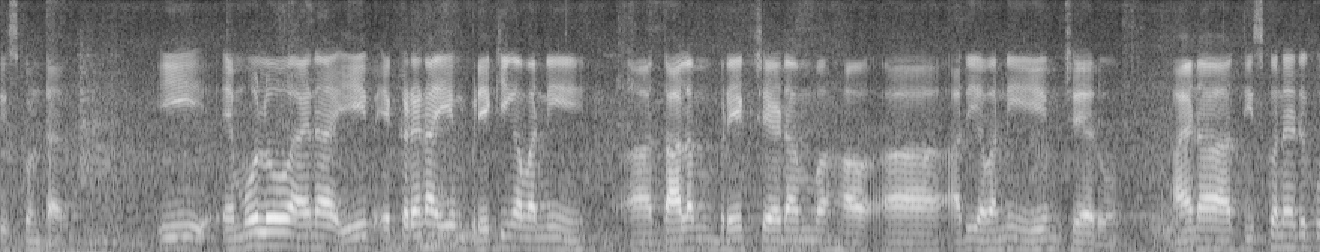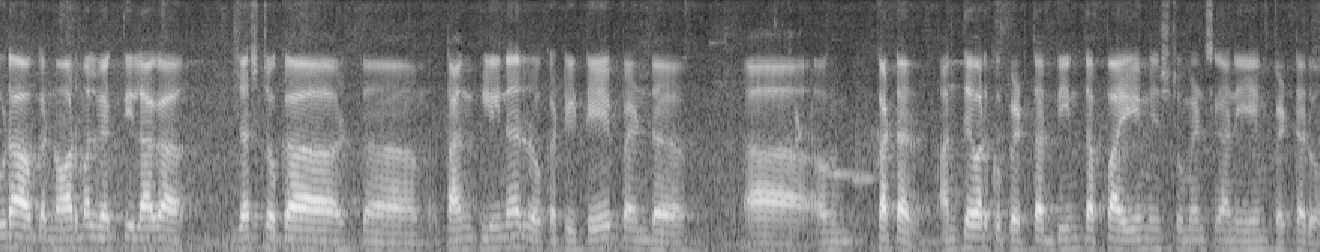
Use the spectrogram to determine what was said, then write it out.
తీసుకుంటారు. ఈ ఎమోలో ఆయన ఏం ఎక్కడైనా ఏం బ్రేకింగ్ అవన్నీ తాళం బ్రేక్ చేయడం అది అవన్నీ ఏం చేయరు. ఆయన తీసుకునేది కూడా ఒక నార్మల్ వ్యక్తిలాగా జస్ట్ ఒక టంగ్ క్లీనర్ ఒకటి టేప్ అండ్ కటర్ అంతే వరకు పెడతారు. దీని తప్ప ఏం ఇన్స్ట్రుమెంట్స్ కానీ ఏం పెట్టరు.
